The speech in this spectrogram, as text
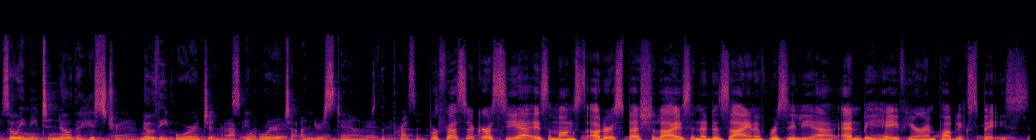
So we need to know the history, know the origins in order to understand the present. Professor Garcia is, amongst others, specialized in the design of Brasilia and behavior in public space.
